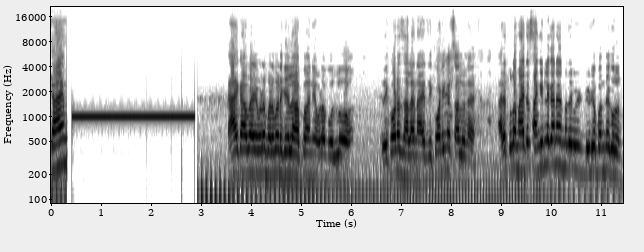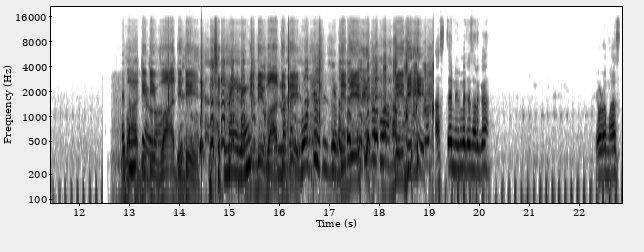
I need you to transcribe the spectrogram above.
काय काय का बा एवढं बडबड केलं आपण एवढं बोललो. रेकॉर्डच झाला नाही रेकॉर्डिंगच चालू नाही. अरे तुला माहिती सांगितलं का नाही माझा व्हिडिओ बंद करून? वाह दीदी वाह दीदी. नहीं नहीं. दीदी वाह दीदी? दीदी दीदी. हसते निर्लजासारखं एवढं मस्त.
